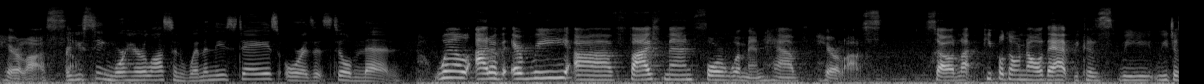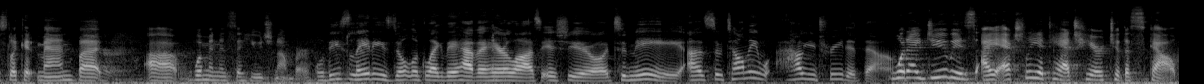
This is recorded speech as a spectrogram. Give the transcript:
hair loss. Are you seeing more hair loss in women these days or is it still men? Well, out of every uh, five men, four women have hair loss. So people don't know that because we, we just look at men, but sure. uh, women is a huge number. Well, these ladies don't look like they have a hair loss issue to me. Uh, so tell me how you treated them. What I do is I actually attach hair to the scalp,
